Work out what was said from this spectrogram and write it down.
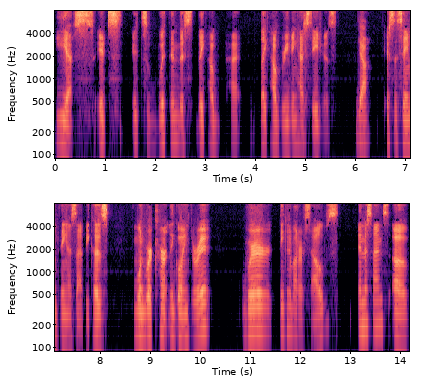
Yes, it's it's within this like how, how like how grieving has stages. Yeah. It's the same thing as that because when we're currently going through it, we're thinking about ourselves in a sense of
